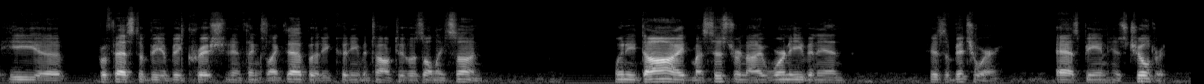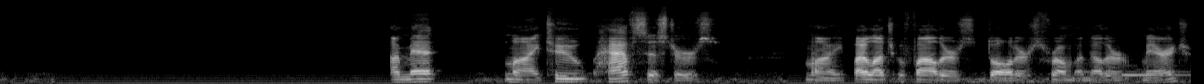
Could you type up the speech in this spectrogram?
He uh, professed to be a big Christian and things like that, but he couldn't even talk to his only son. When he died, my sister and I weren't even in his obituary as being his children. I met my two half sisters, my biological father's daughters from another marriage,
